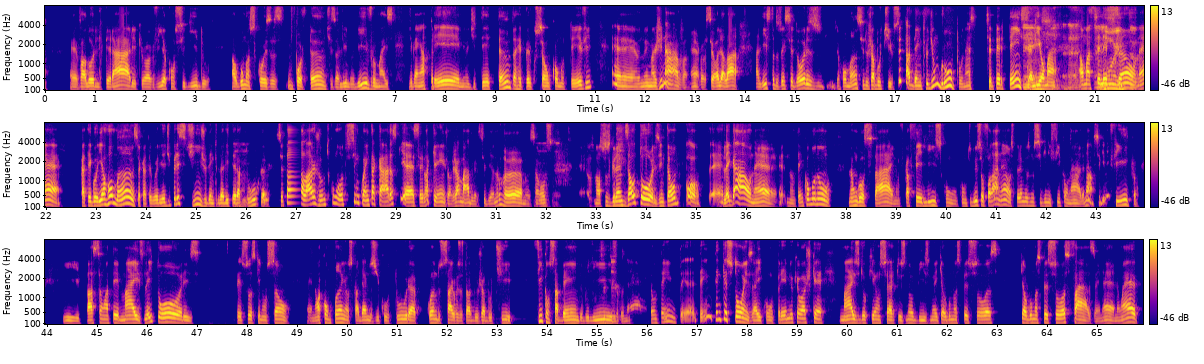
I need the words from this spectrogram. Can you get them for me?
é, valor literário, que eu havia conseguido algumas coisas importantes ali no livro, mas de ganhar prêmio, de ter tanta repercussão como teve, é, eu não imaginava, né? Agora você olha lá a lista dos vencedores de romance do Jabuti, você está dentro de um grupo, né? Você pertence Gente, ali a uma, é, a uma é seleção, é né? Categoria romance, a categoria de prestígio dentro da literatura. Uhum. Você está lá junto com outros 50 caras que é, sei lá quem, Jorge Amado, Graciliano Ramos, são os, é, os nossos grandes autores. Então, pô, é legal, né? Não tem como não não gostar e não ficar feliz com, com tudo isso, ou falar, ah, não, os prêmios não significam nada. Não, significam. E passam a ter mais leitores, pessoas que não são, é, não acompanham os cadernos de cultura, quando sai o resultado do Jabuti, ficam sabendo do livro, né? Então tem, tem, tem questões aí com o prêmio que eu acho que é mais do que um certo snobismo aí que algumas pessoas que algumas pessoas fazem, né? Não é,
